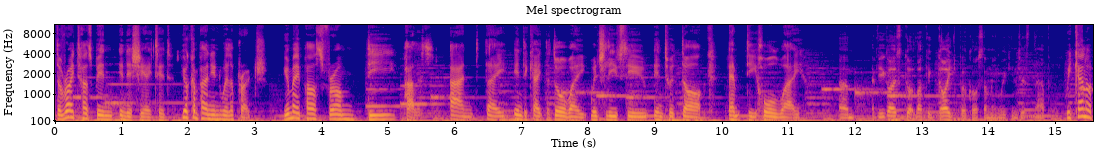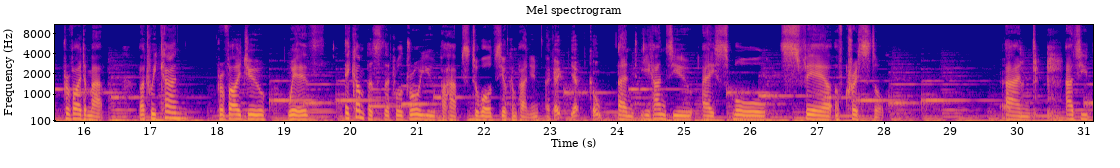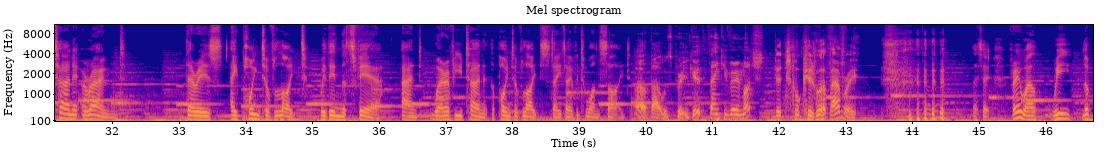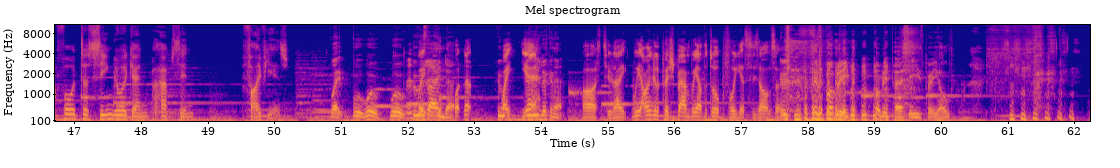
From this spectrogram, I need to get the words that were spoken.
The rite has been initiated. Your companion will approach. You may pass from the palace. And they indicate the doorway, which leads you into a dark, empty hallway. Um, have you guys got like a guidebook or something we can just nab? We cannot provide a map, but we can provide you with a compass that will draw you perhaps towards your companion. Okay, yep, cool. And he hands you a small sphere of crystal. And as you turn it around, there is a point of light within the sphere. And wherever you turn it, the point of light stays over to one side. Oh, that was pretty good. Thank you very much. Good, good work, Bambury. They say, Very well, we look forward to seeing you again, perhaps in five years. Wait, whoa, whoa, whoa. Who was Wait, that aimed what? No. Who, Wait, Who are you looking at? Oh, it's too late. We, I'm going to push Bambury out the door before he gets his answer. It was, it was probably probably Percy. He's pretty old.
